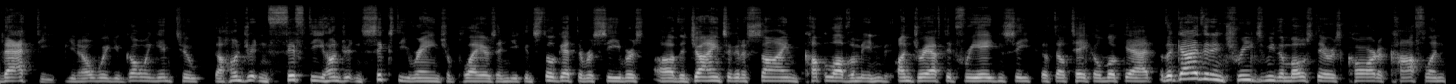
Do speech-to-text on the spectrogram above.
that deep, you know, where you're going into the 150, 160 range of players and you can still get the receivers. Uh, the Giants are going to sign a couple of them in undrafted free agency that they'll take a look at. The guy that intrigues me the most there is Carter Coughlin.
